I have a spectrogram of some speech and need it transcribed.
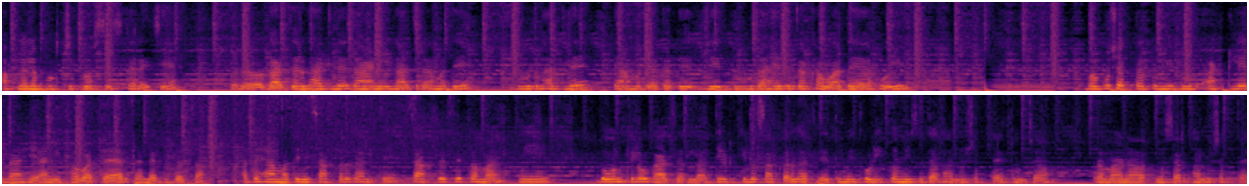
आपल्याला पुढची प्रोसेस करायची आहे. तर गाजर घातलेत आणि गाजरामध्ये दूध घातले. त्यामध्ये आता ते जे दूध आहे त्याचा खवा तयार होईल. बघू शकता तुम्ही दूध आटलेलं आहे आणि खवा तयार झाला दुधाचा. आता ह्यामध्ये मी साखर घालते. साखरेचे प्रमाण मी दोन किलो गाजरला दीड किलो साखर घातले. तुम्ही थोडी कमीसुद्धा घालू शकताय. तुमच्या प्रमाणानुसार घालू शकताय.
